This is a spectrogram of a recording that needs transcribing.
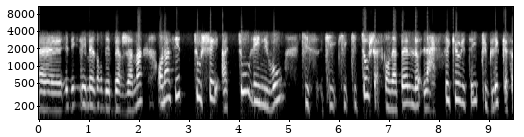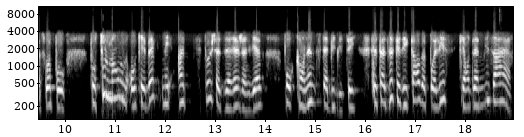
euh, les maisons d'hébergement. On a essayé de toucher à tous les niveaux qui, qui, qui, qui touchent à ce qu'on appelle là, la sécurité publique, que ce soit pour, pour tout le monde au Québec, mais un petit peu, je te dirais, Geneviève, pour qu'on ait une stabilité. C'est-à-dire que des corps de police qui ont de la misère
